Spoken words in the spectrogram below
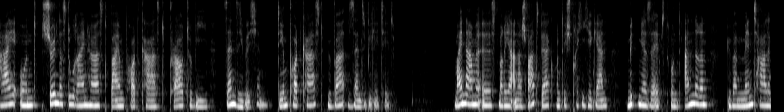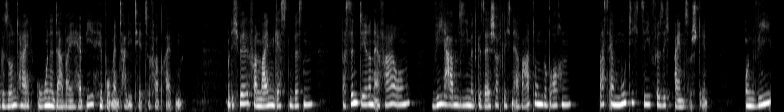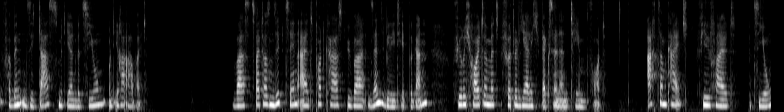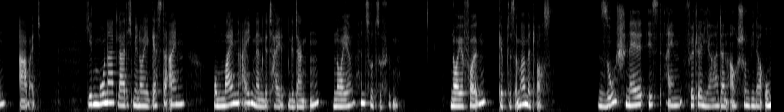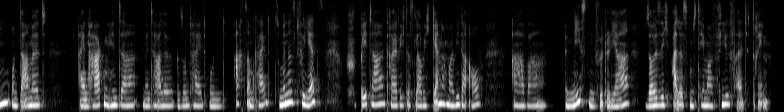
Hi und schön, dass du reinhörst beim Podcast Proud to be Sensibelchen, dem Podcast über Sensibilität. Mein Name ist Maria Anna Schwarzberg und ich spreche hier gern mit mir selbst und anderen über mentale Gesundheit, ohne dabei Happy Hippo Mentalität zu verbreiten. Und ich will von meinen Gästen wissen, was sind deren Erfahrungen? Wie haben sie mit gesellschaftlichen Erwartungen gebrochen? Was ermutigt sie, für sich einzustehen? Und wie verbinden sie das mit ihren Beziehungen und ihrer Arbeit? Was 2017 als Podcast über Sensibilität begann, führe ich heute mit vierteljährlich wechselnden Themen fort. Achtsamkeit, Vielfalt, Beziehung, Arbeit. Jeden Monat lade ich mir neue Gäste ein, um meinen eigenen geteilten Gedanken neue hinzuzufügen. Neue Folgen gibt es immer mittwochs. So schnell ist ein Vierteljahr dann auch schon wieder um und damit ein Haken hinter mentale Gesundheit und Achtsamkeit, zumindest für jetzt. Später greife ich das, glaube ich, gern nochmal wieder auf, aber im nächsten Vierteljahr soll sich alles ums Thema Vielfalt drehen.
